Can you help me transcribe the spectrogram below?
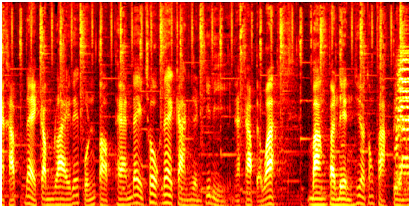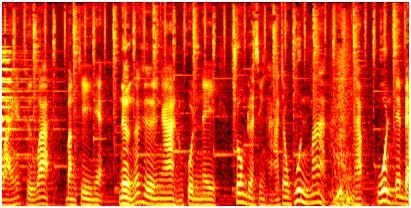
นะครับ ได้กำไรได้ผลตอบแทนได้โชคได้การเงินที่ดีนะครับ แต่ว่าบางประเด็นที่เราต้องฝากเตือนไว้ก็คือว่าบางทีเนี่ยหนึ่งก็คืองานของคุณในช่วงเดือนสิงหาจะวุ่นมากนะครับวุ่นในแบ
